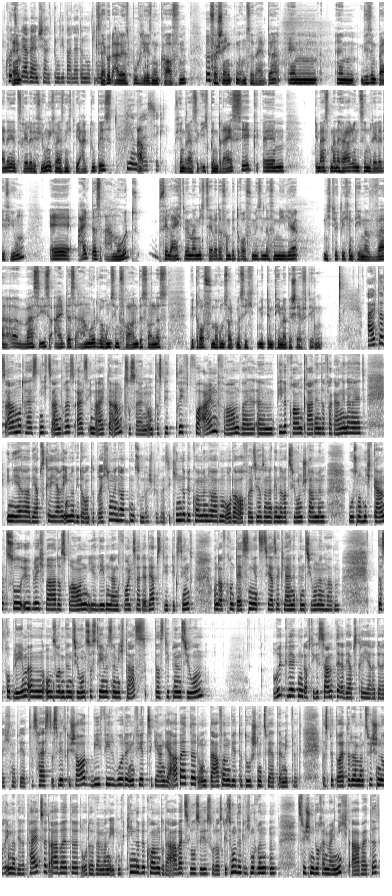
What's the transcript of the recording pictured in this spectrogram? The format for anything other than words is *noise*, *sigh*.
Kurze ähm, Werbeeinschaltung, die war leider notwendig. Sehr gut, alles Buch lesen und kaufen, *laughs* verschenken und so weiter. Ähm, ähm, wir sind beide jetzt relativ jung, ich weiß nicht, wie alt du bist. 34. Ab 34, ich bin 30. Ähm, die meisten meiner Hörerinnen sind relativ jung. Äh, Altersarmut, vielleicht, wenn man nicht selber davon betroffen ist in der Familie, nicht wirklich ein Thema. Was ist Altersarmut? Warum sind Frauen besonders betroffen? Warum sollte man sich mit dem Thema beschäftigen? Altersarmut heißt nichts anderes, als im Alter arm zu sein. Und das betrifft vor allem Frauen, weil ähm, viele Frauen gerade in der Vergangenheit in ihrer Erwerbskarriere immer wieder Unterbrechungen hatten, zum Beispiel weil sie Kinder bekommen haben oder auch weil sie aus einer Generation stammen, wo es noch nicht ganz so üblich war, dass Frauen ihr Leben lang Vollzeit erwerbstätig sind und aufgrund dessen jetzt sehr, sehr kleine Pensionen haben. Das Problem an unserem Pensionssystem ist nämlich das, dass die Pension rückwirkend auf die gesamte Erwerbskarriere berechnet wird. Das heißt, es wird geschaut, wie viel wurde in 40 Jahren gearbeitet und davon wird der Durchschnittswert ermittelt. Das bedeutet, wenn man zwischendurch immer wieder Teilzeit arbeitet oder wenn man eben Kinder bekommt oder arbeitslos ist oder aus gesundheitlichen Gründen zwischendurch einmal nicht arbeitet,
